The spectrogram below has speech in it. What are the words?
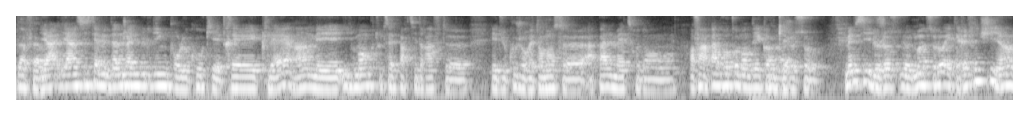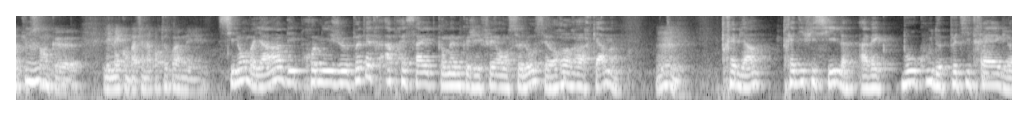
tout à fait. Il y, a, il y a un système d'engine building pour le coup qui est très clair, hein, mais il manque toute cette partie draft euh, et du coup j'aurais tendance euh, à pas le mettre dans, enfin à pas le recommander comme un jeu solo. Même si le, jeu- le mode solo a été réfléchi, hein, tu Mhm. sens que les mecs ont pas fait n'importe quoi, mais Sinon, bah, il y a un des premiers jeux, peut-être après Sight quand même, que j'ai fait en solo, c'est Horror Arkham. Hmm. Très bien, très difficile, avec beaucoup de petites règles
